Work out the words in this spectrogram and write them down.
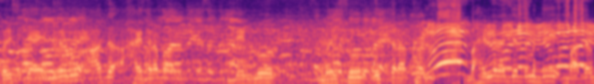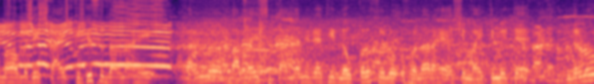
परिस्थिती आहे? मित्रांनो आज हैदराबाद बेंगलोर म्हैसूर उत्तराखंड बाहेर राज्यांमध्ये बाजारभावामध्ये काय किती सुधारणा आहे? कारण बांगलादेश कांदा निर्यात ही लवकर सुरू होणार आहे अशी माहिती मिळते. मित्रांनो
